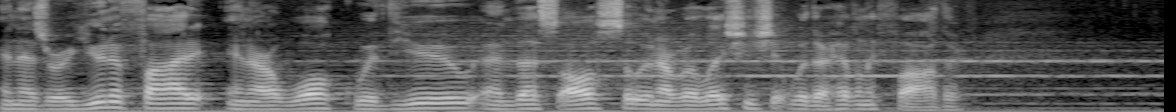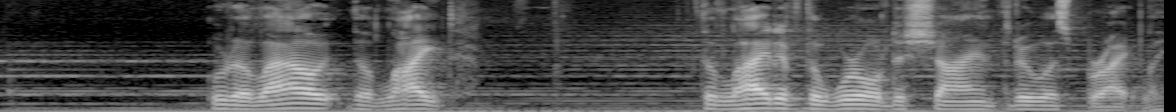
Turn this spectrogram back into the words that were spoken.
and as we're unified in our walk with you and thus also in our relationship with our heavenly father would allow the light the light of the world to shine through us brightly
